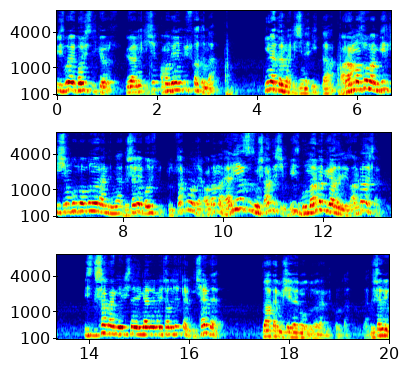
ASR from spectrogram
Biz buraya polis dikiyoruz güvenlik için ama benim üst katımda yine tırnak içinde iddia aranması olan bir kişinin burada olduğunu öğrendim ya. Dışarıya polis tutsak mı olacak? Adamlar her yere sızmış kardeşim. Biz bunlarla mücadele ediyoruz arkadaşlar. Biz dışarıdan gelişleri engellemeye çalışırken içeride zaten bir şeylerin olduğunu öğrendik burada. Ya dışarı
